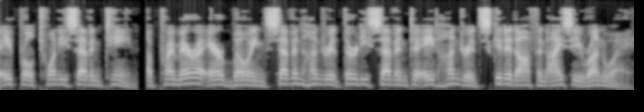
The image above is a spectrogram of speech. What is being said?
April 2017, a Primera Air Boeing 737-800 skidded off an icy runway.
